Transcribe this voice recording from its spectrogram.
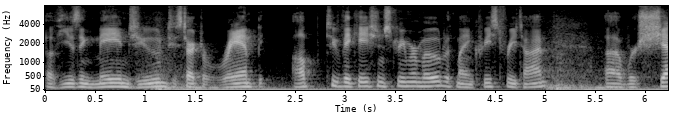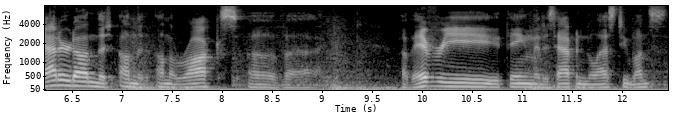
of using May and June to start to ramp up to vacation streamer mode with my increased free time uh, were shattered on the on the on the rocks of uh, of everything that has happened in the last two months.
